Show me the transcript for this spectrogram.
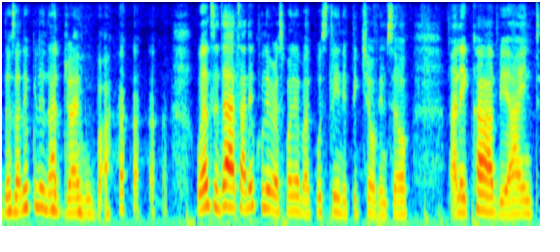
Does adekunle not drive uber? Well to that adekunle responded by posting a picture of himself and a car behind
